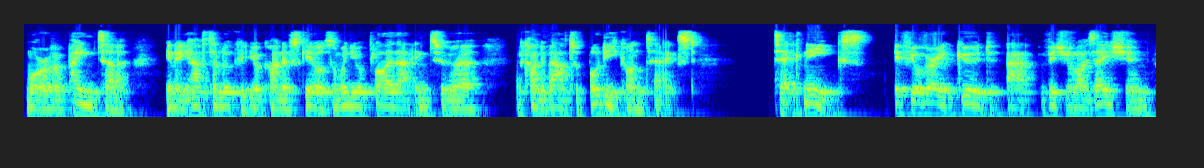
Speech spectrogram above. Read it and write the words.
more of a painter. You know, you have to look at your kind of skills, and when you apply that into a, a kind of out of body context, techniques if you're very good at visualization,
